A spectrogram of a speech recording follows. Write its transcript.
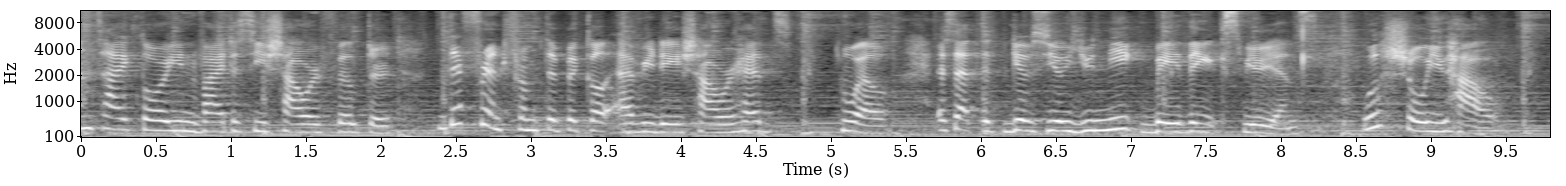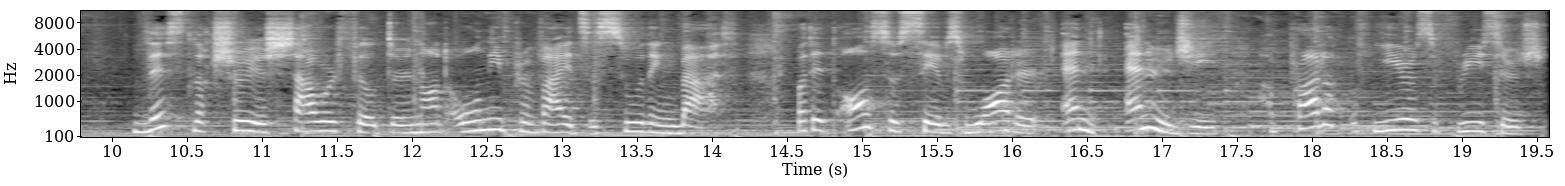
Anti-Chlorine Vita-C Shower Filter different from typical everyday shower heads? Well, is that it gives you a unique bathing experience. We'll show you how. This luxurious shower filter not only provides a soothing bath, but it also saves water and energy. A product of years of research,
